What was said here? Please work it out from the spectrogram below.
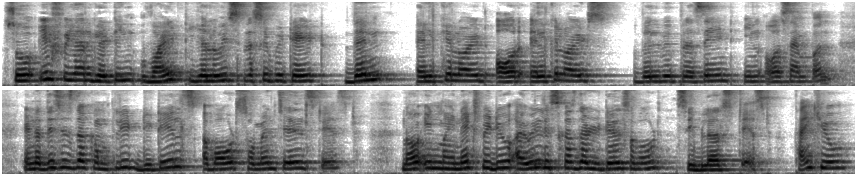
So if we are getting white yellowish precipitate then alkaloid or alkaloids will be present in our sample and this is the complete details about Sonnenschein's test. Now in my next video, I will discuss the details about Scheibler's test. Thank you.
